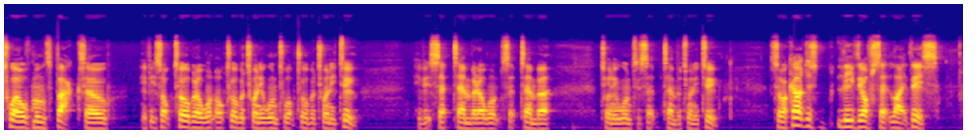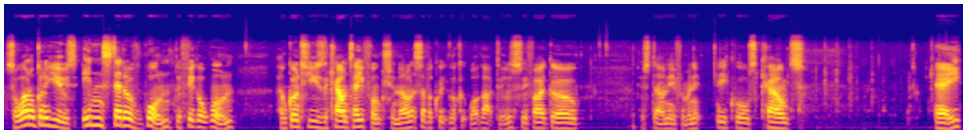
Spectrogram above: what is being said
12 months back. So if it's October, I want October 21 to October 22. If it's September, I want September 21 to September 22. So I can't just leave the offset like this. So what I'm going to use, instead of 1, the figure 1, I'm going to use the count A function. Now let's have a quick look at what that does. So if I go just down here for a minute, equals count A,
